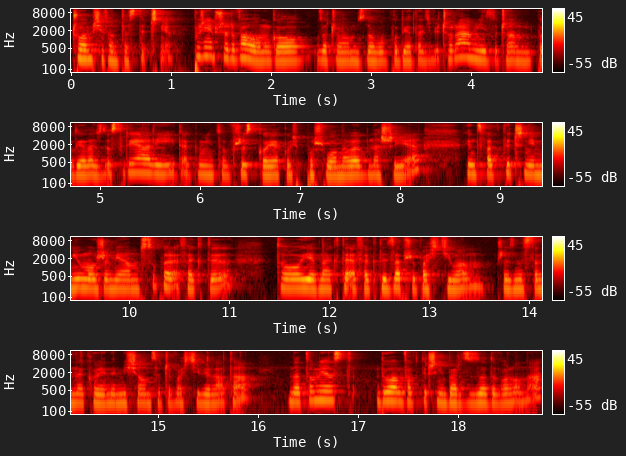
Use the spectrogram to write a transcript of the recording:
czułam się fantastycznie. Później przerwałam go, zaczęłam znowu podjadać wieczorami, zaczęłam podjadać do seriali i tak mi to wszystko jakoś poszło na łeb, na szyję, więc faktycznie mimo, że miałam super efekty, to jednak te efekty zaprzepaściłam przez następne kolejne miesiące, czy właściwie lata. Natomiast byłam faktycznie bardzo zadowolona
